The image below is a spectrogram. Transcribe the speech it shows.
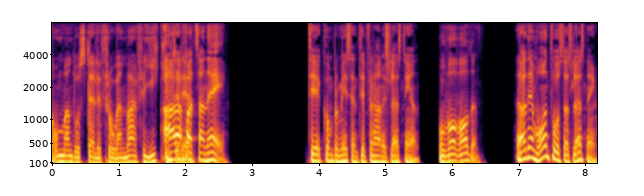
om man då ställer frågan varför gick inte Arafat det? Arafat sa nej till kompromissen, till förhandlingslösningen. Och vad var den? Ja, den var en tvåstatslösning.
